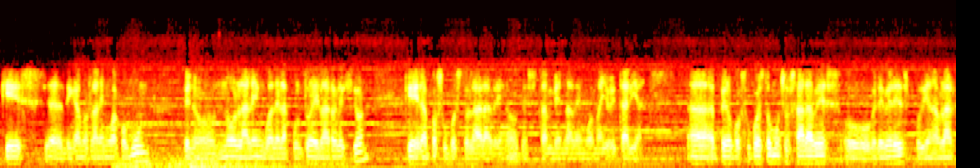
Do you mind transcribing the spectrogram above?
que es, eh, digamos, la lengua común, pero no la lengua de la cultura y la religión, que era, por supuesto, el árabe, ¿no? que es también la lengua mayoritaria. Ah, pero, por supuesto, muchos árabes o bereberes podían hablar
